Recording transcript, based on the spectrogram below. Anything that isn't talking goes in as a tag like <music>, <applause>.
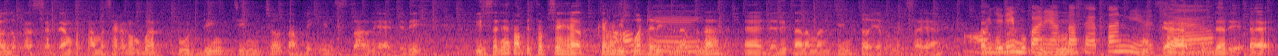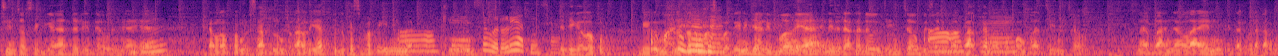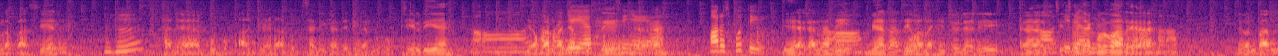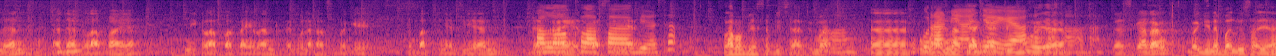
Pemirsa untuk resep yang pertama saya akan membuat puding cinco tapi instan ya. Jadi instannya tapi tetap sehat karena Oh, dibuat dari oke. benar-benar eh, dari tanaman cinco ya pemirsa ya. Oh, Kalau jadi bukan yang Mhm. sasetan ya, Bukan, dari eh, cinco segar dari daunnya ya. Kalau pemirsa belum pernah lihat bentuknya seperti ini, Mbak. Oh, Oke, Mhm. saya baru lihat nih, Chef. Jadi kalau di rumah ada tanaman <laughs> seperti ini jangan dibuang ya. Ini ternyata daun cincau bisa Oh, dimanfaatkan oke. untuk membuat cincau. Nah bahan yang lain kita gunakan gula pasir, Mhm. ada bubuk agar atau bisa diganti dengan bubuk jelly ya. Oh, Yang sama warnanya ya putih, ya. ya. Oh, harus putih. Iya kan nanti biar nanti warna hijau dari eh, Oh, keluar ya. Daun pandan, ada kelapa ya. Ini kelapa Thailand kita gunakan sebagai tempat penyajian dan Kalau air kelapa pastinya. biasa, Kelapa biasa bisa, cuma eh, ukurannya Ukurannya nanti agak ya. jumbo ya. Nah sekarang bagiannya bantu saya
